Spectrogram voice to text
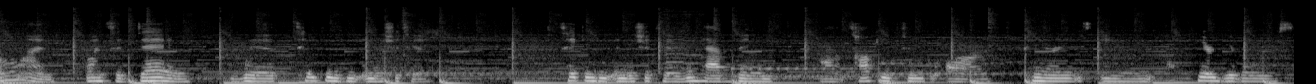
on on today with taking the initiative. Taking the initiative. We have been uh, talking to our parents and caregivers,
